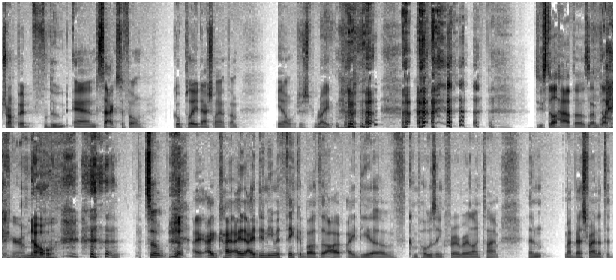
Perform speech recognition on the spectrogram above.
trumpet flute and saxophone go play national anthem you know just write Do you still have those? I'd love to hear them. No. so I, I, I, I didn't even think about the uh, idea of composing for a very long time. Then my best friend at the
